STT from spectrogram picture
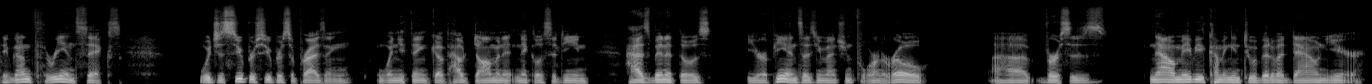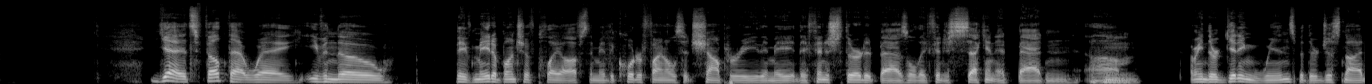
They've gone three and six, which is super super surprising when you think of how dominant Niklas Edin has been at those Europeans, as you mentioned, four in a row uh, versus now maybe coming into a bit of a down year. Yeah, it's felt that way, even though they've made a bunch of playoffs. They made the quarterfinals at Champery. They made they finished third at Basel. They finished second at Baden. Mm-hmm. Um, I mean, they're getting wins, but they're just not.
